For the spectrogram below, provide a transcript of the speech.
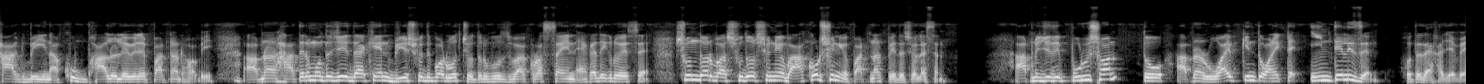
থাকবেই না, খুব ভালো লেভেলের পার্টনার হবে। আপনার হাতের মধ্যে যদি দেখেন বৃহস্পতি পর্বত চতুর্ভুজ বা ক্রস সাইন একাধিক রয়েছে, সুন্দর বা সুদর্শনীয় বা আকর্ষণীয় পার্টনার পেতে চলেছেন। আপনি যদি পুরুষ হন, তো আপনার ওয়াইফ কিন্তু অনেকটা ইন্টেলিজেন্ট হতে দেখা যাবে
